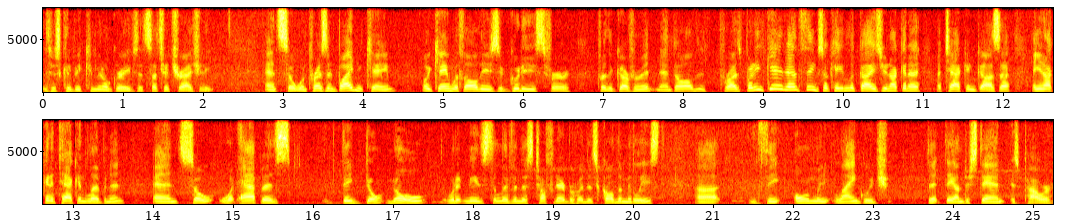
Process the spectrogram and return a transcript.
there's going to be communal graves. It's such a tragedy. And so when President Biden came, well, he came with all these goodies for, for the government and all the prize, but he did things. Okay, look, guys, you're not going to attack in Gaza and you're not going to attack in Lebanon and so what happens, they don't know what it means to live in this tough neighborhood that's called the Middle East. Uh, the only language that they understand is power,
